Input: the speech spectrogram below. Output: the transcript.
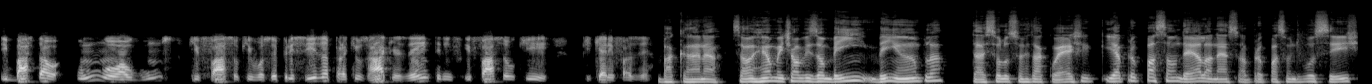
E, basta um ou alguns que façam o que você precisa para que os hackers entrem e façam o que, que querem fazer. Bacana. São realmente é uma visão bem, bem ampla das soluções da Quest e a preocupação dela, né, a preocupação de vocês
